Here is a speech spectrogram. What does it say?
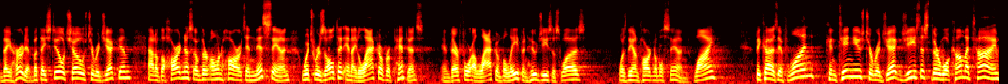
they heard it, but they still chose to reject him out of the hardness of their own hearts. And this sin, which resulted in a lack of repentance and therefore a lack of belief in who Jesus was, was the unpardonable sin. Why? Because if one continues to reject Jesus, there will come a time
